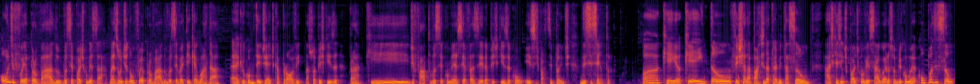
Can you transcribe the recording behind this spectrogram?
Onde foi aprovado, você pode começar. Mas onde não foi aprovado, você vai ter que aguardar é, que o comitê de ética aprove a sua pesquisa para que, de fato, você comece a fazer a pesquisa com esses participantes desse centro. Ok, ok. Então, fechada a parte da tramitação, acho que a gente pode conversar agora sobre como é a composição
